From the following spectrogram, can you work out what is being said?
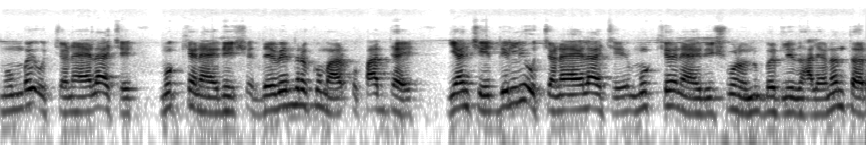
मुंबई उच्च न्यायालयाचे मुख्य न्यायाधीश देवेंद्र कुमार उपाध्याय यांची दिल्ली उच्च न्यायालयाचे मुख्य न्यायाधीश म्हणून बदली झाल्यानंतर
